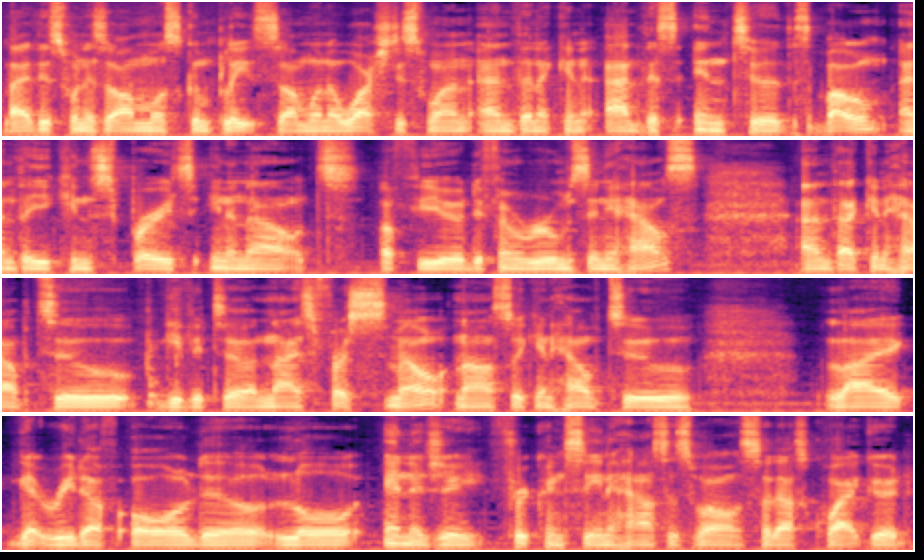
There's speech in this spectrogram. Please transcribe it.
Like this one is almost complete so I'm to wash this one and then I can add this into this bowl and then you can spray it in and out of your different rooms in your house and that can help to give it a nice fresh smell and also it can help to like get rid of all the low energy frequency in the house as well. So that's quite good.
